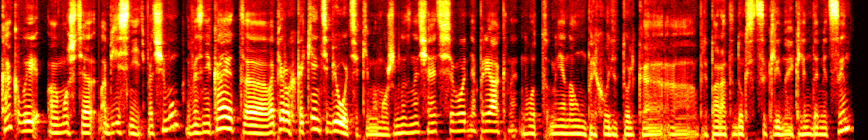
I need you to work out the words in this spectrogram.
как вы э, можете объяснить, почему возникает, э, во-первых, какие антибиотики мы можем назначать сегодня при акне? Ну вот мне на ум приходят только э, препараты доксициклина и клиндамицин.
